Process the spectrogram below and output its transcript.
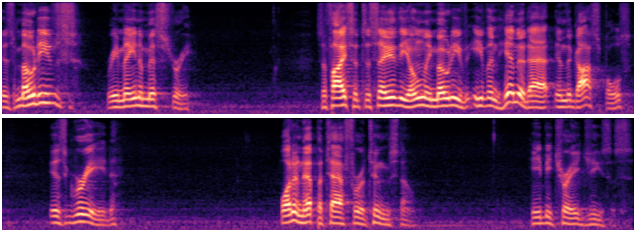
His motives remain a mystery. Suffice it to say, the only motive even hinted at in the Gospels is greed. What an epitaph for a tombstone. He betrayed Jesus.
